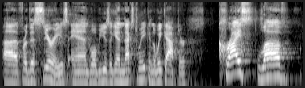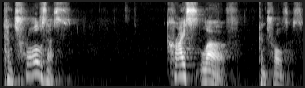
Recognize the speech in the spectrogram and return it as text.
uh, for this series, and we'll use again next week and the week after. Christ's love controls us. Christ's love controls us.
